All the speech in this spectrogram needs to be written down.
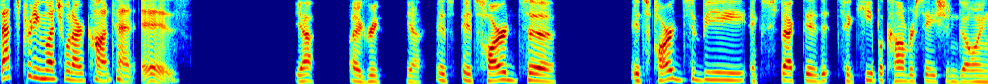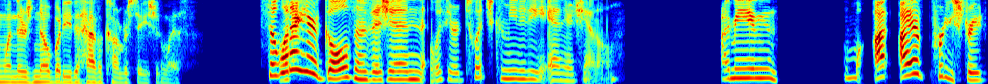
that's pretty much what our content is. Yeah, I agree. Yeah. It's it's hard to it's hard to be expected to keep a conversation going when there's nobody to have a conversation with. So, what are your goals and vision with your Twitch community and your channel? I mean, I, I have pretty straight,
